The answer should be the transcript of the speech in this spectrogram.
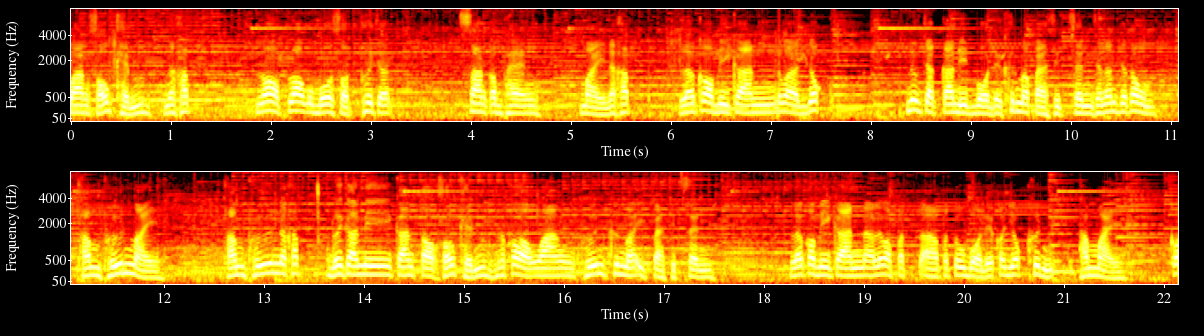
วางเสาเข็มนะครับ รอบรอบอุโบสถเพื่อจะสร้างกำแพงใหม่นะครับ แล้วก็มีการเรียกว่ายกเนื่องจากการดีดโบสถ์เนี่ยขึ้นมา 80 เซนฉะนั้นจะต้องทำพื้นใหม่ทำพื้นนะครับ โดยการมีการตอกเสาเข็ม แล้วก็วางพื้นขึ้นมาอีก 80 เซนแล้วก็มีการเรียกว่าประประตูโบสถ์เนี่ยก็ยกขึ้นทำใหม่ ก็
